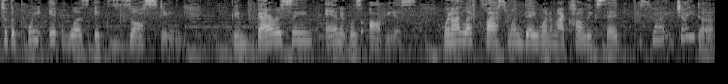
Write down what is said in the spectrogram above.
to the point it was exhausting embarrassing, and it was obvious. When I left class one day, one of my colleagues said, It's like Jada,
